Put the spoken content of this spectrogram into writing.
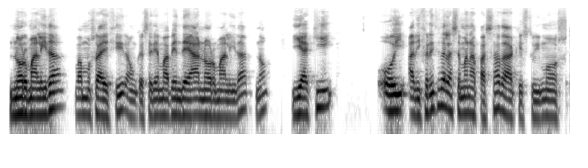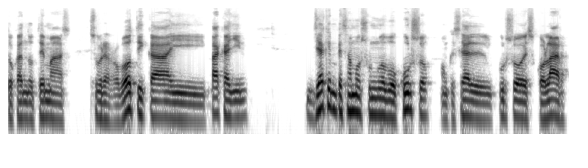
normalidad, vamos a decir, aunque sería más bien de anormalidad, ¿no? Y aquí, hoy, a diferencia de la semana pasada que estuvimos tocando temas sobre robótica y packaging, ya que empezamos un nuevo curso, aunque sea el curso escolar,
